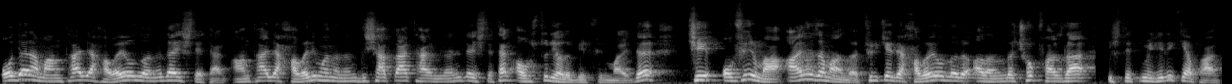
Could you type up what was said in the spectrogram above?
o dönem Antalya Hava Yolları'nı da işleten, Antalya Havalimanı'nın dış hatlar terminalini de işleten Avusturyalı bir firmaydı. Ki o firma aynı zamanda Türkiye'de hava yolları alanında çok fazla işletmecilik yapan,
